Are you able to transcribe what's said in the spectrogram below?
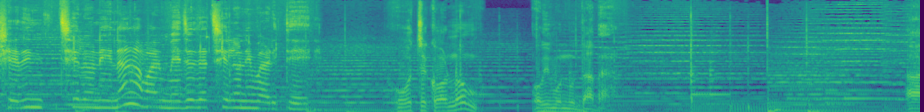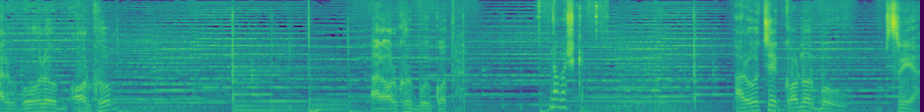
সেদিন ছিলনি না? আমার মেজ যা ছিলনি বাড়িতে। ও হচ্ছে কর্ণ অভিমন্যুর দাদা। আর ও হলো অর্ঘ। আর অর্ঘর বউ কথা। নমস্কার। আর ও হচ্ছে কর্ণর বউ শ্রেয়া।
